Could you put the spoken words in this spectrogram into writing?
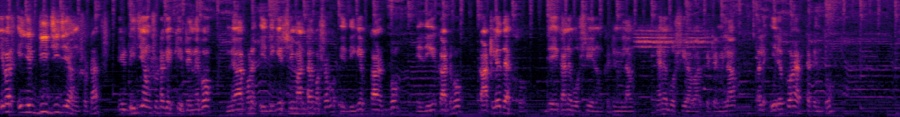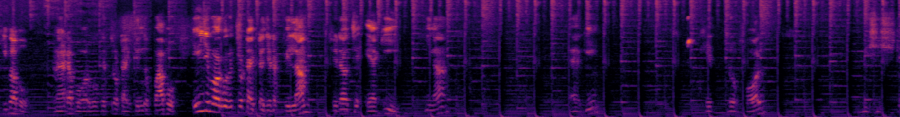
এবার এই যে ডিজি যে অংশটা, এই ডিজি অংশটাকে কেটে নেব, নেওয়ার পরে এদিকে সেই মানটা বসাবো, এদিকে কাটবো এদিকে কাটবো। কাটলে দেখো যে এখানে বসিয়ে এরকম কেটে নিলাম, এখানে বসিয়ে আবার কেটে নিলাম। তাহলে এরকম একটা কিন্তু কি পাবো? না একটা বর্গক্ষেত্র টাইপ কিন্তু পাবো। এই যে বর্গক্ষেত্র টাইপটা যেটা পেলাম, সেটা হচ্ছে একই, কি না? একই ক্ষেত্রফল বিশিষ্ট।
